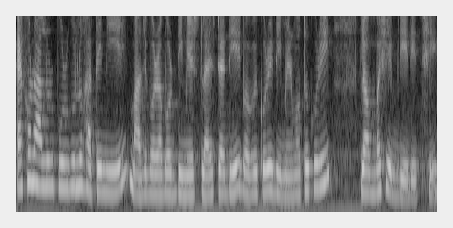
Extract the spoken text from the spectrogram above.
এখন আলুর পুরগুলো হাতে নিয়ে মাঝ বরাবর ডিমের স্লাইসটা দিয়ে এভাবে করে ডিমের মতো করেই লম্বা শেপ দিয়ে দিচ্ছি।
